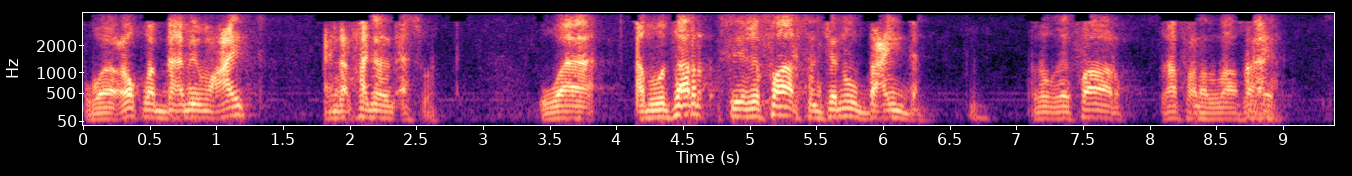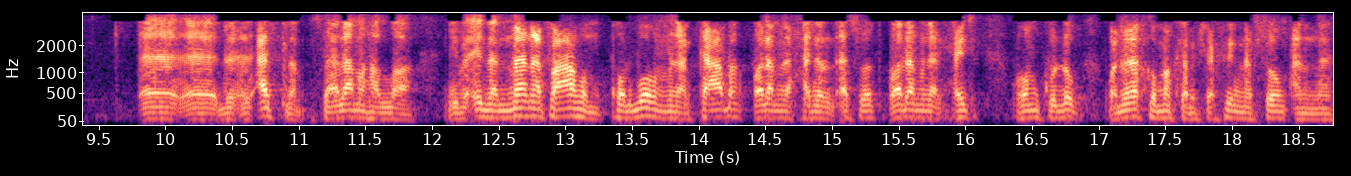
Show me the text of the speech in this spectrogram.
وعقبة بن أبي معيط عند الحجر الأسود وأبو ذر في غفار في الجنوب بعيدا. غفار غفر الله صحيح. آه، آه، أسلم سلمها الله. يبقى إذا ما نفعهم قربهم من الكعبة ولا من الحجر الأسود ولا من الحجر وهم كلهم ولذلك هم كانوا شايفين نفسهم أن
